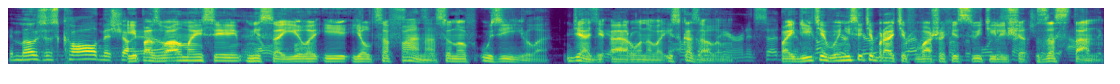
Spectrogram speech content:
И позвал Моисей Мисаила и Елцафана, сынов Узиила, дяди Ааронова, и сказал им, «Пойдите, вынесите братьев ваших из святилища за стан».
